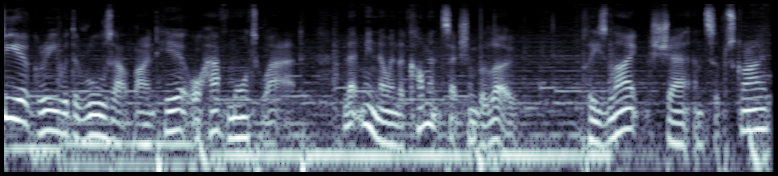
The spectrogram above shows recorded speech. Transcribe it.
Do you agree with the rules outlined here or have more to add? Let me know in the comment section below. Please like, share and subscribe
